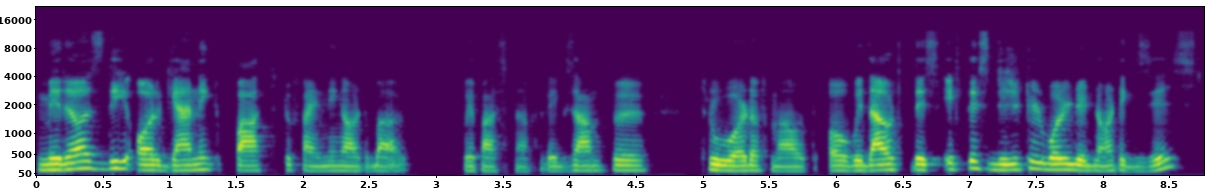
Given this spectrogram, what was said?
mirrors the organic path to finding out about Vipassana. For example, through word of mouth or without this, if this digital world did not exist,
